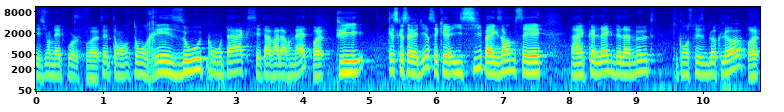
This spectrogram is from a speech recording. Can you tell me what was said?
is your net worth. Ouais. Tu sais, ton, ton réseau de contacts, c'est ta valeur nette. Ouais. Puis, qu'est-ce que ça veut dire? C'est que ici, par exemple, c'est un collègue de la meute qui construit ce bloc-là. Ouais.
